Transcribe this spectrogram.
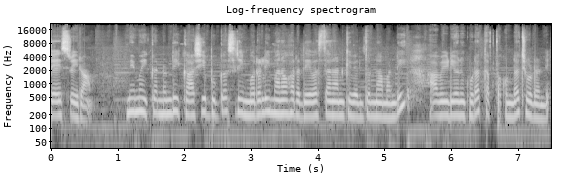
జై శ్రీరామ్. మేము ఇక్కడ నుండి కాశీబుగ్గ శ్రీ మురళీ మనోహర దేవస్థానానికి వెళ్తున్నామండి. ఆ వీడియోని కూడా తప్పకుండా చూడండి.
